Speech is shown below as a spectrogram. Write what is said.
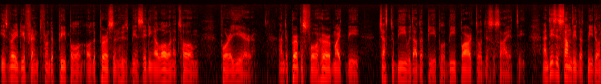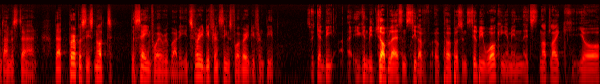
is very different from the people or the person who's been sitting alone at home for a year. And the purpose for her might be just to be with other people, be part of the society. And this is something that we don't understand. That purpose is not the same for everybody. It's very different things for very different people. So it can be, uh, you can be jobless and still have a purpose and still be working. I mean, it's not like your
